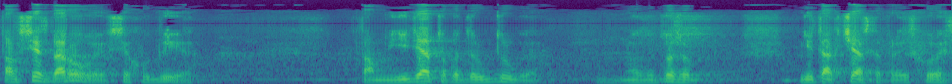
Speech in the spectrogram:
там все здоровые, все худые. Там едят только друг друга. Но это тоже не так часто происходит.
